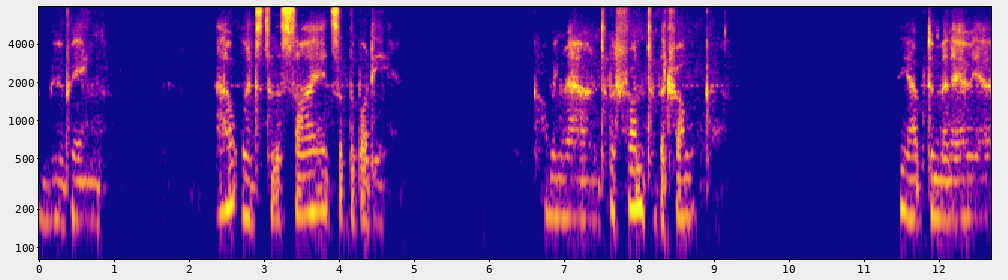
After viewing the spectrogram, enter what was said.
moving outwards to the sides of the body, coming round to the front of the trunk, the abdomen area.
